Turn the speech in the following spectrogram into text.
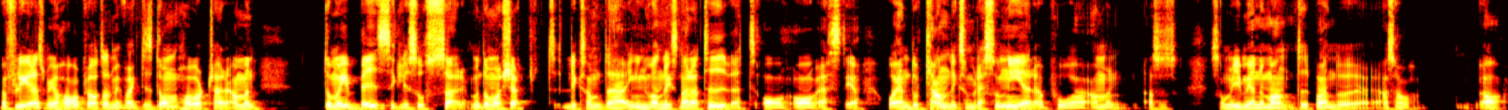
Men flera som jag har pratat med faktiskt, de har varit så här, men de är ju basically sossar, men de har köpt liksom det här invandringsnarrativet av, av SD och ändå kan liksom resonera på, men, alltså, som gemene man typ och ändå, alltså, ja.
